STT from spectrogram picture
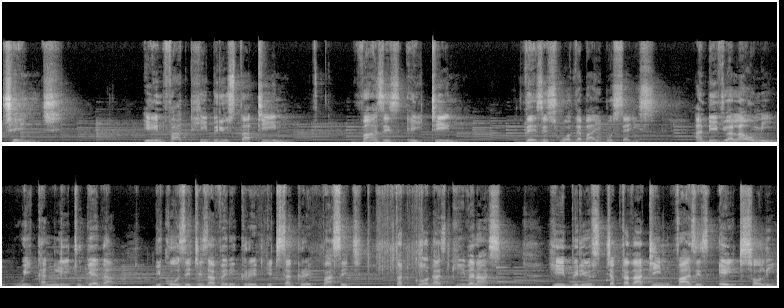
change. In fact, Hebrews 13, verses 18, this is what the Bible says. And if you allow me, we can lead together because it is a very great, it's a great passage that God has given us. Hebrews chapter 13, verses 8 solely.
